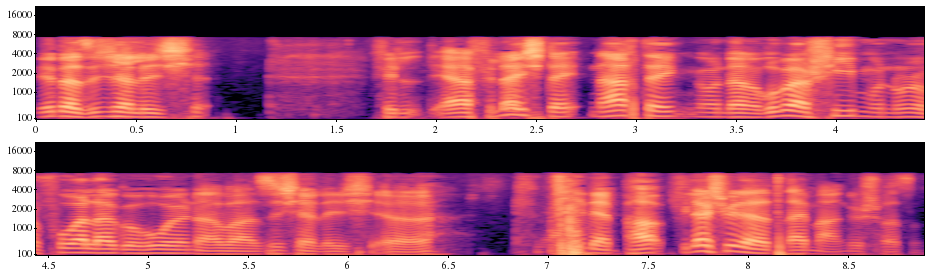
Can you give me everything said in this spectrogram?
wird er sicherlich viel, ja, vielleicht de- nachdenken und dann rüberschieben und nur eine Vorlage holen, aber sicherlich, äh, wenn er paar, vielleicht wird er dreimal angeschossen.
